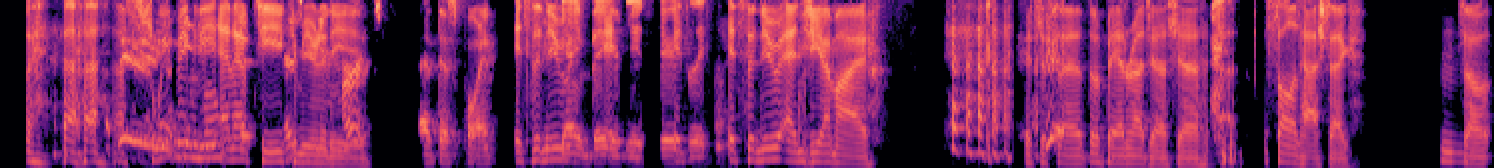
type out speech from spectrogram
Sweeping the NFT There's community. At this point, It's the It's new getting bigger, it- dude. Seriously. it's the new NGMI. it's just uh, the ban Rajesh. Uh, solid hashtag. Hmm. So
